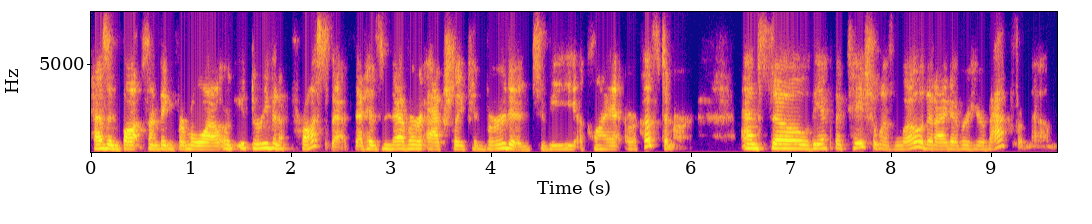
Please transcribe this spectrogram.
hasn't bought something from a while or they're even a prospect that has never actually converted to be a client or a customer. And so the expectation was low that i'd ever hear back from them.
